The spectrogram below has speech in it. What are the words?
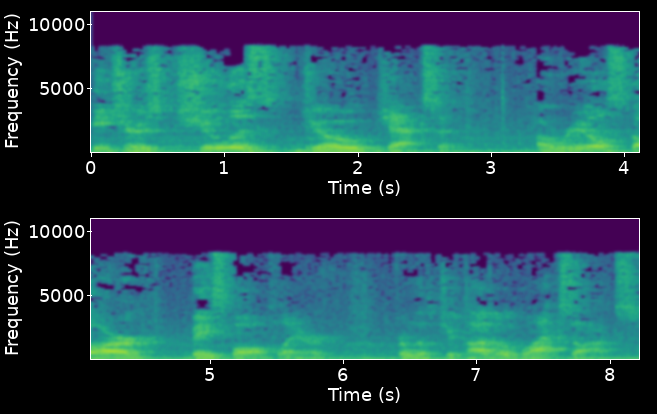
features shoeless Joe Jackson, a real star baseball player from the Chicago Black Sox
